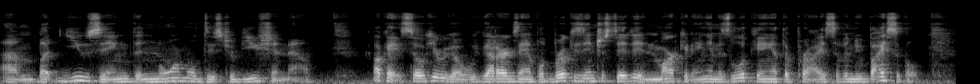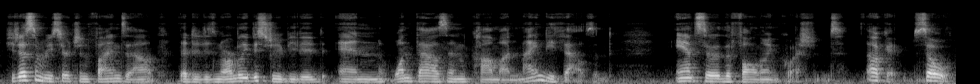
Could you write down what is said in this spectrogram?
um, but using the normal distribution now. Okay, so here we go. We've got our example. Brooke is interested in marketing and is looking at the price of a new bicycle. She does some research and finds out that it is normally distributed in 1,000, comma 90,000. Answer the following questions. Okay, so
